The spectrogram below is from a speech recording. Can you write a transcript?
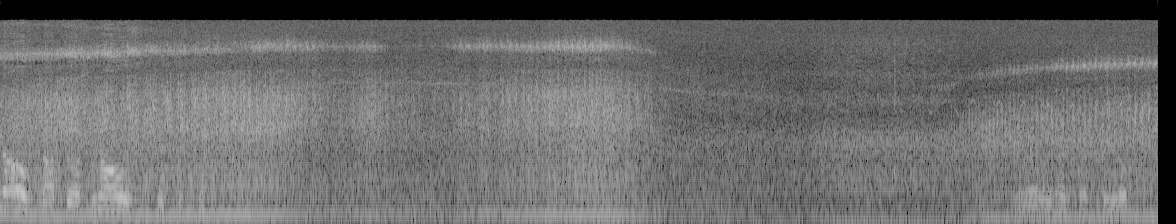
No, Dr. Snow. ja, das hat gejuckt.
